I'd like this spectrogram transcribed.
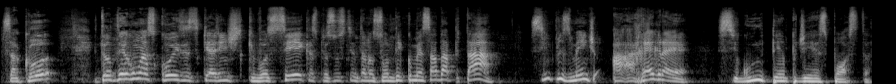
Sacou? Então tem algumas coisas que a gente, que você, que as pessoas que tentam no sono, tem que começar a adaptar. Simplesmente, a, a regra é: segura o tempo de resposta.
